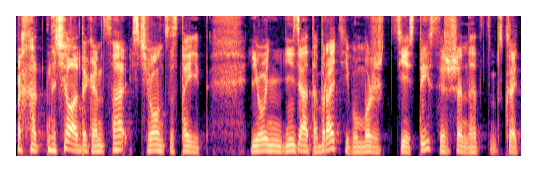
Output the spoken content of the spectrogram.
от начала до конца, из чего он состоит. Его нельзя отобрать, его можешь съесть ты совершенно, сказать,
